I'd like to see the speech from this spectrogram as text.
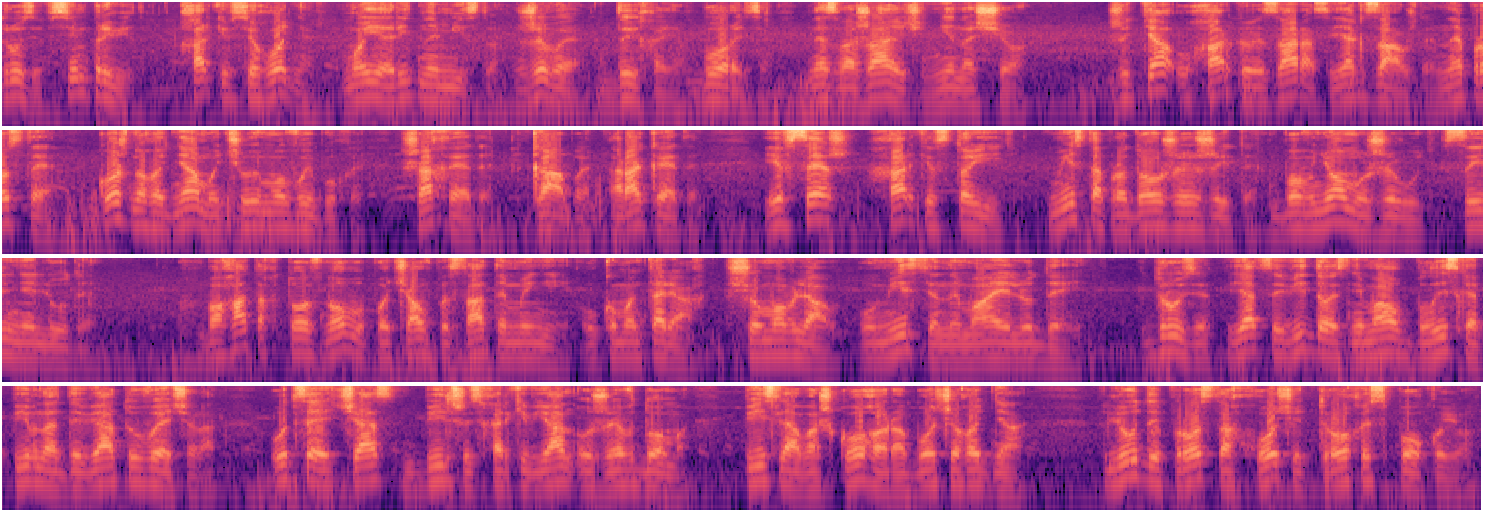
Друзі, всім привіт! Харків сьогодні моє рідне місто. Живе, дихає, бореться, незважаючи ні на що. Життя у Харкові зараз, як завжди, непросте. Кожного дня ми чуємо вибухи, шахеди, каби, ракети. І все ж Харків стоїть. Місто продовжує жити, бо в ньому живуть сильні люди. Багато хто знову почав писати мені у коментарях, що мовляв, у місті немає людей. Друзі, я це відео знімав близько пів на дев'яту вечора. У цей час більшість харків'ян уже вдома, після важкого робочого дня. Люди просто хочуть трохи спокою.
